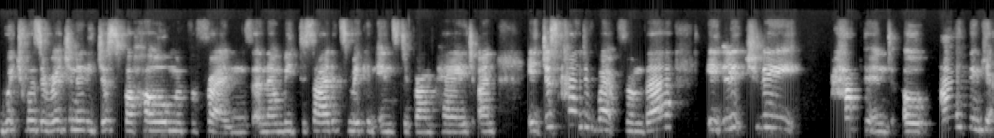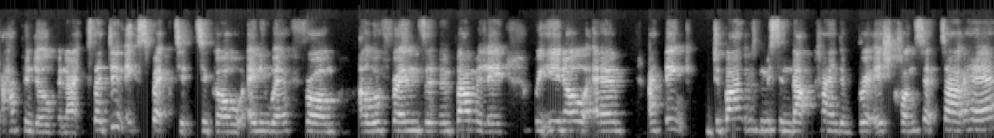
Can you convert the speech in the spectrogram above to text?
which was originally just for home and for friends and then we decided to make an instagram page and it just kind of went from there it literally happened oh i think it happened overnight because i didn't expect it to go anywhere from our friends and family. But you know um i think dubai was missing that kind of british concept out here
